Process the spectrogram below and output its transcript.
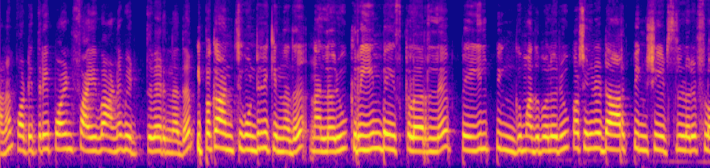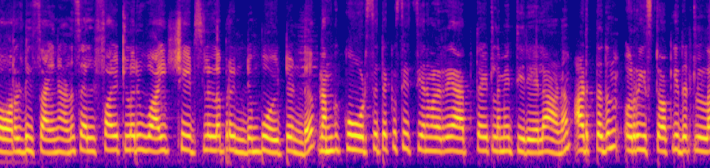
ആണ്. ഫോർട്ടി ത്രീ പോയിന്റ് ഫൈവ് ആണ് വിടുത്ത് വരുന്നത്. ഇപ്പൊ കാണിച്ചുകൊണ്ടിരിക്കുന്നത് നല്ലൊരു ക്രീം ബേസ് കളറിൽ പെയിൽ പിങ്കും അതുപോലെ ഒരു കുറച്ചും കൂടി ഡാർക്ക് പിങ്ക് ഷെയ്ഡ്സിലുള്ള ഒരു ഫ്ലോറൽ ഡിസൈൻ ആണ്. സെൽഫ് ആയിട്ടുള്ള ഒരു വൈറ്റ് ഷെയ്ഡ്സിലുള്ള പ്രിന്റും പോയിട്ടുണ്ട്. നമുക്ക് കോഡ് സെറ്റ് ഒക്കെ സ്റ്റിച്ച് ചെയ്യാൻ വളരെ ആപ്റ്റ് ആയിട്ടുള്ള മെറ്റീരിയൽ ആണ് അടുത്തതും ഒരു റീസ്റ്റോക്ക് ചെയ്തിട്ടുള്ള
